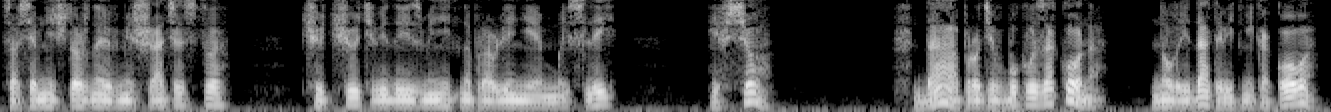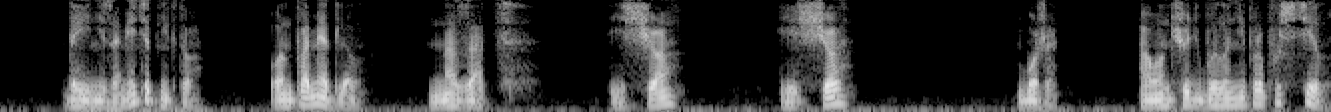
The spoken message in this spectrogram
Совсем ничтожное вмешательство, чуть-чуть видоизменить направление мыслей, и все. Да, против буквы закона, но вреда-то ведь никакого, да и не заметит никто. Он помедлил. Назад. Еще. Еще. Боже, а он чуть было не пропустил.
